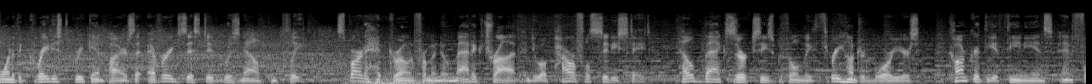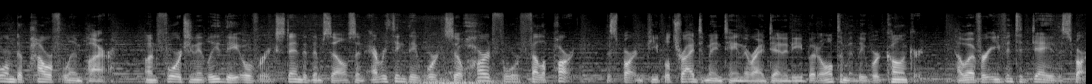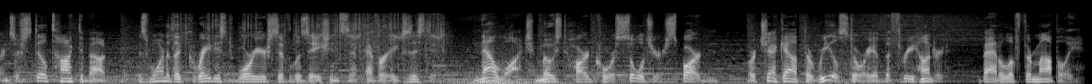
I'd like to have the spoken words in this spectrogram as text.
one of the greatest Greek empires that ever existed was now complete. Sparta had grown from a nomadic tribe into a powerful city-state, held back Xerxes with only 300 warriors, conquered the Athenians, and formed a powerful empire. Unfortunately, they overextended themselves and everything they worked so hard for fell apart. The Spartan people tried to maintain their identity but ultimately were conquered. However, even today, the Spartans are still talked about as one of the greatest warrior civilizations that ever existed. Now watch Most Hardcore Soldier Spartan or check out the real story of the 300 Battle of Thermopylae.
